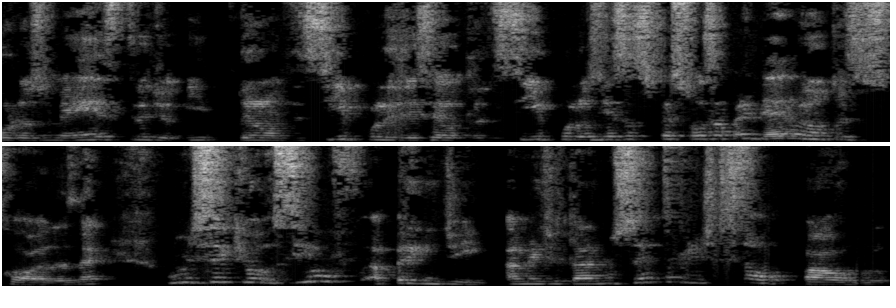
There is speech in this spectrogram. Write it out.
por os mestres e pelos discípulos e outros discípulos, e essas pessoas aprenderam em outras escolas, né? Vamos dizer que eu, se eu aprendi a meditar no centro de São Paulo,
